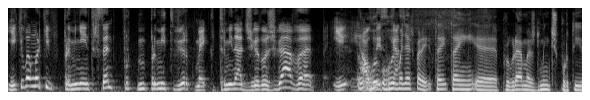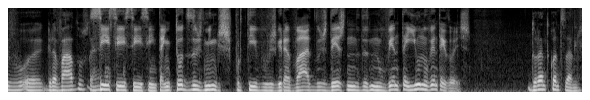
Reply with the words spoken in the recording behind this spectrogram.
E aquilo é um arquivo que para mim é interessante porque me permite ver como é que determinado jogador jogava, e, o, o Rui caso... Malheiro, espera aí, tem, tem uh, programas domingo desportivo uh, gravados? É? Sim, sim, sim, sim. Tenho todos os domingos desportivos gravados desde 91, 92. Durante quantos anos?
